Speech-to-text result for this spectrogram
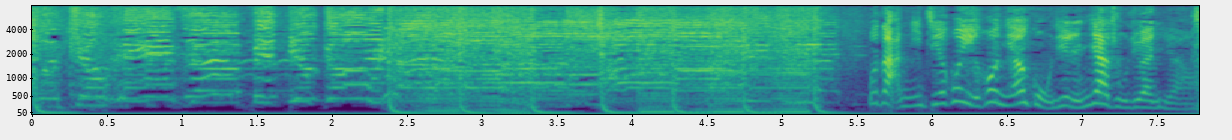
Put your hands up if you're going hard. 不咋，你结婚以后你要拱进人家猪圈去啊？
